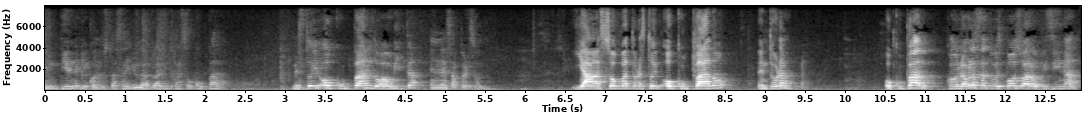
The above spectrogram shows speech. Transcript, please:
Entiende que cuando estás ayudando a alguien estás ocupada. Me estoy ocupando ahorita en esa persona. Yahazok Torah, estoy ocupado en Torah. Ocupado. Cuando le hablas a tu esposo a la oficina,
